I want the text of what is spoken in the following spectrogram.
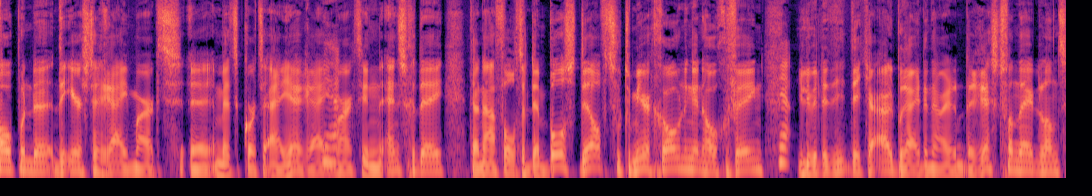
opende de eerste rijmarkt uh, met korte ei. Hè? Rijmarkt ja. in Enschede. Daarna volgde Den Bosch, Delft, Zoetermeer, Groningen, Hogeveen. Ja. Jullie willen dit, jaar uitbreiden naar de rest van Nederland.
